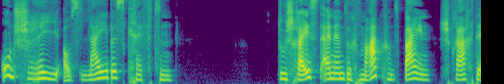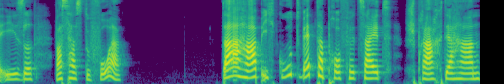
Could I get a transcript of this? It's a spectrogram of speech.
und schrie aus Leibeskräften. Du schreist einem durch Mark und Bein, sprach der Esel, was hast du vor? Da hab ich gut Wetter prophezeit, sprach der Hahn,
